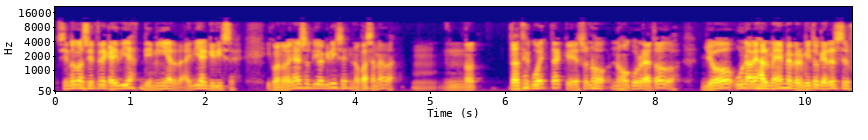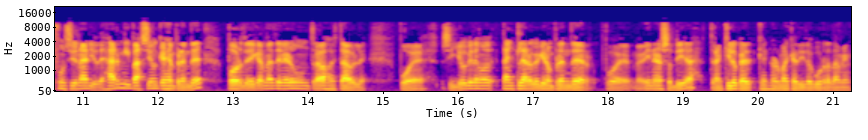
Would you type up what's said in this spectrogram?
siendo consciente de que hay días de mierda, hay días grises. Y cuando vengan esos días grises, no pasa nada. Mm, no date cuenta que eso no, nos ocurre a todos. Yo una vez al mes me permito querer ser funcionario, dejar mi pasión que es emprender por dedicarme a tener un trabajo estable. Pues si yo que tengo tan claro que quiero emprender, pues me vienen esos días, tranquilo que, es normal que a ti te ocurra también.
